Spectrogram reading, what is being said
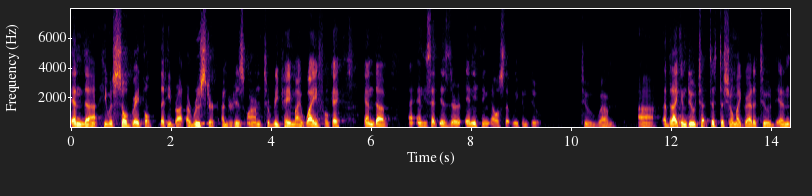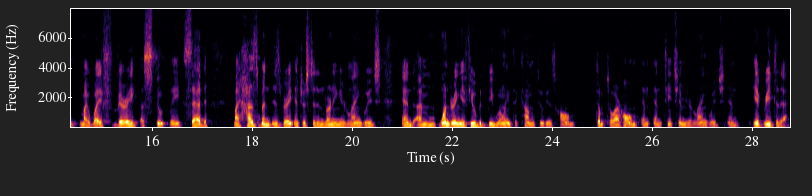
and uh, he was so grateful that he brought a rooster under his arm to repay my wife, okay? And, uh, and he said, Is there anything else that we can do to, um, uh, that I can do to, to, to show my gratitude? And my wife very astutely said, My husband is very interested in learning your language, and I'm wondering if you would be willing to come to his home, to, to our home, and, and teach him your language. And he agreed to that.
